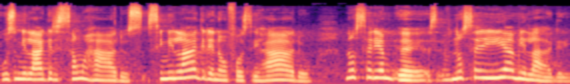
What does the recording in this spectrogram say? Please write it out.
os milagres são raros. Se milagre não fosse raro, não seria, é, não seria milagre.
